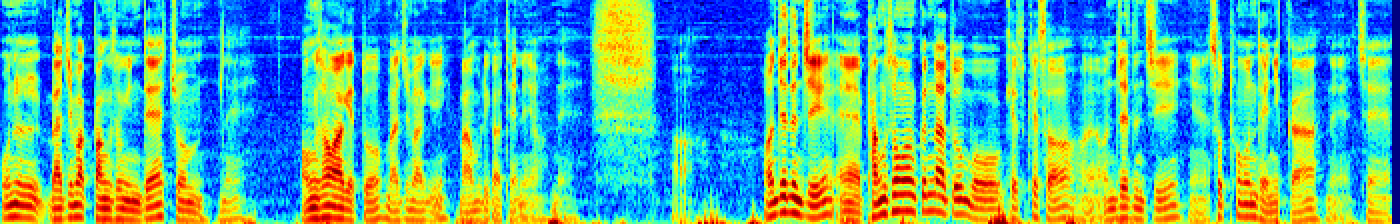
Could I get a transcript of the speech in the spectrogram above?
오늘 마지막 방송인데 좀 네, 엉성하게 또 마지막이 마무리가 되네요. 네. 어, 언제든지 예, 방송은 끝나도 뭐 계속해서 어, 언제든지 예, 소통은 되니까 네, 제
